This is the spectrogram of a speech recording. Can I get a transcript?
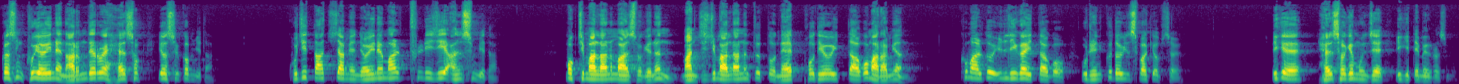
그것은 그 여인의 나름대로의 해석이었을 겁니다. 굳이 따지자면 여인의 말 틀리지 않습니다. 먹지 말라는 말 속에는 만지지 말라는 뜻도 내포되어 있다고 말하면 그 말도 일리가 있다고 우리는 끄덕일 수밖에 없어요. 이게 해석의 문제이기 때문에 그렇습니다.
